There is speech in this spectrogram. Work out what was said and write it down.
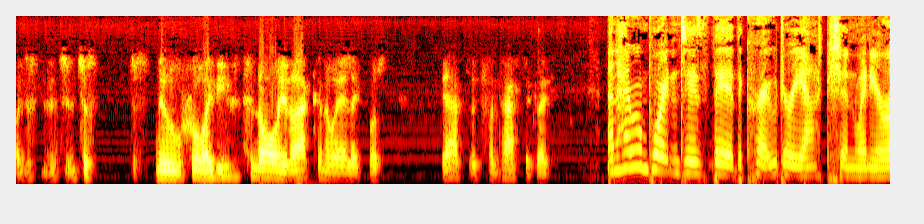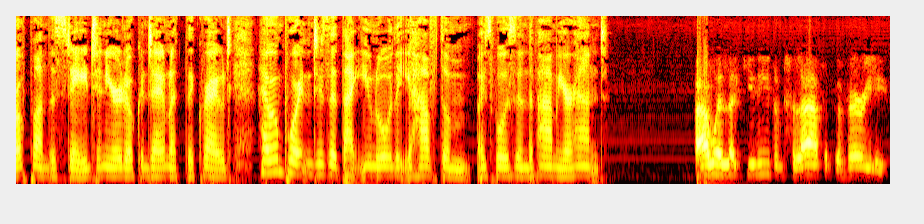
I just just just knew who I needed to know, you know, that kind of way. Like, but yeah, it's, it's fantastic. Like, and how important is the the crowd reaction when you're up on the stage and you're looking down at the crowd? How important is it that you know that you have them, I suppose, in the palm of your hand? Ah, well, like you need them to laugh at the very least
